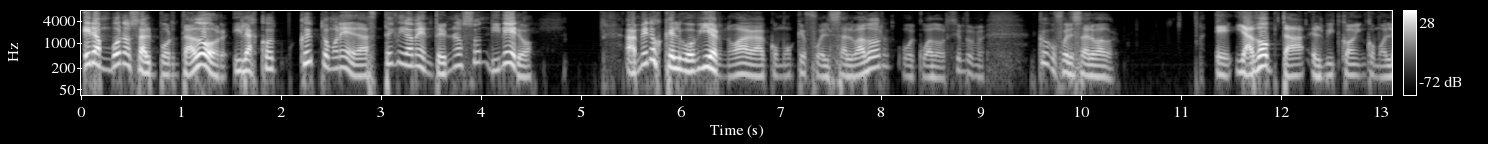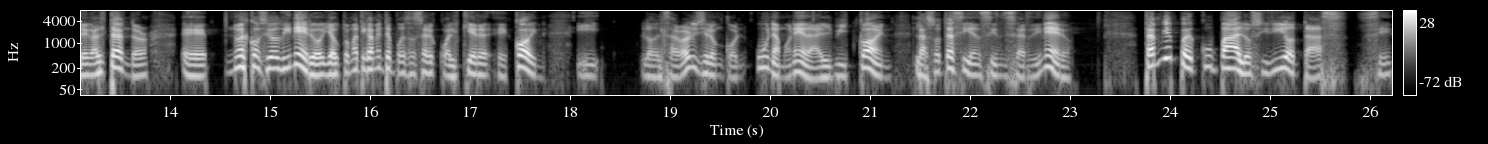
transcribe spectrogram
eran bonos al portador y las criptomonedas técnicamente no son dinero. A menos que el gobierno haga como que fue El Salvador o Ecuador, siempre me... creo que fue El Salvador. Eh, y adopta el Bitcoin como legal tender, eh, no es considerado dinero y automáticamente puedes hacer cualquier eh, coin. Y los del Salvador lo hicieron con una moneda, el Bitcoin. Las otras siguen sin ser dinero. También preocupa a los idiotas ¿sí?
